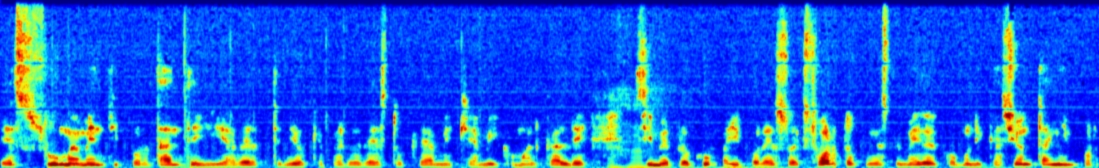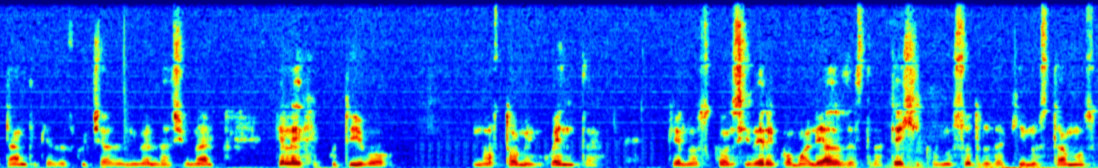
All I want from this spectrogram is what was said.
es sumamente importante y haber tenido que perder esto, créame que a mí como alcalde sí me preocupa y por eso exhorto con este medio de comunicación tan importante que es escuchado a nivel nacional que el Ejecutivo nos tome en cuenta, que nos considere como aliados estratégicos. Nosotros aquí no estamos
